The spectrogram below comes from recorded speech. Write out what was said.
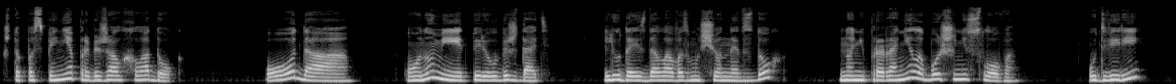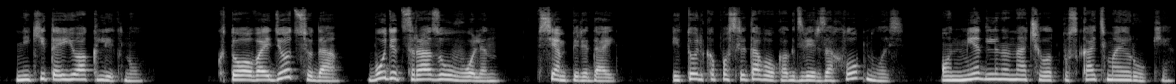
что по спине пробежал холодок. «О, да, он умеет переубеждать». Люда издала возмущенный вздох, но не проронила больше ни слова. У двери Никита ее окликнул. «Кто войдет сюда, будет сразу уволен. Всем передай». И только после того, как дверь захлопнулась, он медленно начал отпускать мои руки.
